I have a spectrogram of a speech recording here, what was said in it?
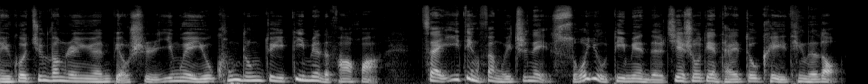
美国军方人员表示，因为由空中对地面的发话，在一定范围之内，所有地面的接收电台都可以听得到；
